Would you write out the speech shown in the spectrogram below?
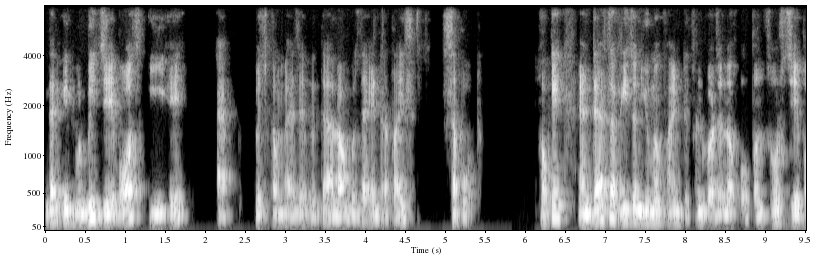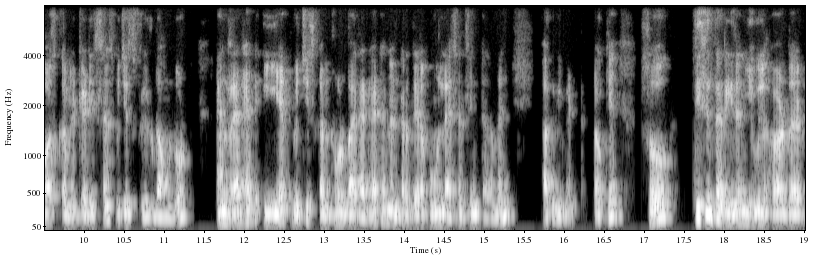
then it would be JBoss EA app, which come as a with the along with the enterprise support. Okay, and that's the reason you may find different version of open source JBoss Community Editions, which is free to download, and Red Hat EAP, which is controlled by Red Hat and under their own licensing term and agreement. Okay, so this is the reason you will heard that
